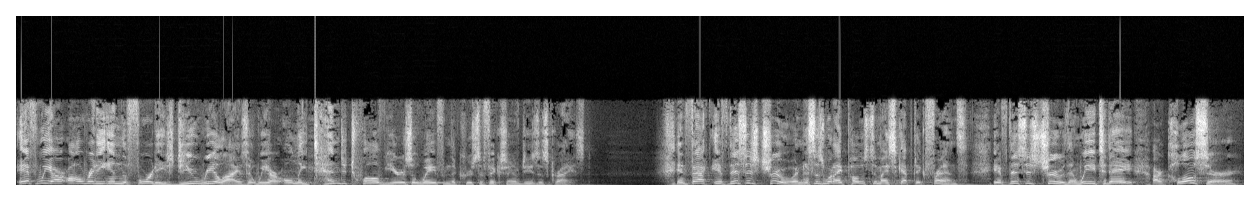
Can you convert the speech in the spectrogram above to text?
If we are already in the 40s, do you realize that we are only 10 to 12 years away from the crucifixion of Jesus Christ? In fact, if this is true, and this is what I pose to my skeptic friends, if this is true, then we today are closer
